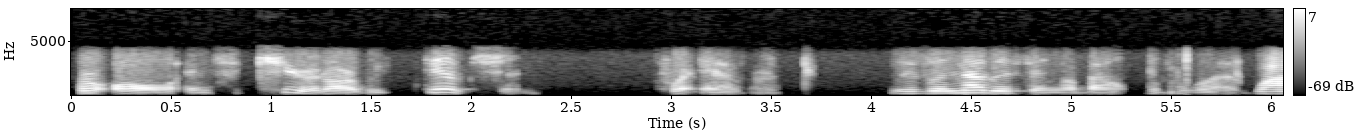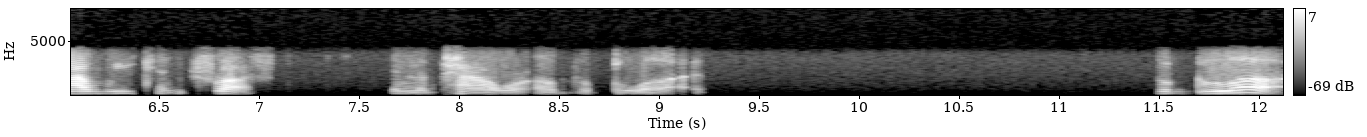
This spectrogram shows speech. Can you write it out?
for all and secured our redemption forever. There's another thing about the blood, why we can trust in the power of the blood. The blood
